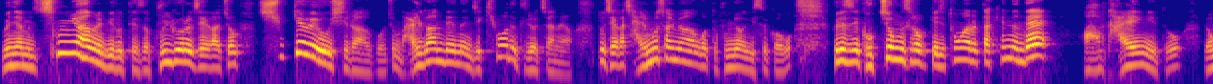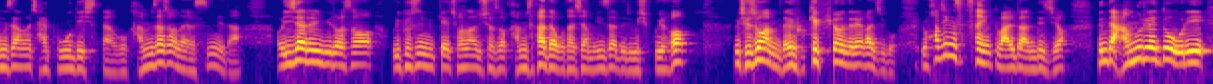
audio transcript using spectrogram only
왜냐하면 심유항을 비롯해서 불교를 제가 좀 쉽게 외우시라고 좀 말도 안 되는 이제 키워드 드렸잖아요. 또 제가 잘못 설명한 것도 분명히 있을 거고. 그래서 이제 걱정스럽게 이제 통화를 딱 했는데, 아, 다행히도 영상을 잘 보고 계시다고 감사 전화였습니다. 어, 이 자리를 빌어서 우리 교수님께 전화 주셔서 감사하다고 다시 한번 인사드리고 싶고요. 죄송합니다. 이렇게 표현을 해가지고. 화징사상이 또 말도 안 되죠. 근데 아무래도 우리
